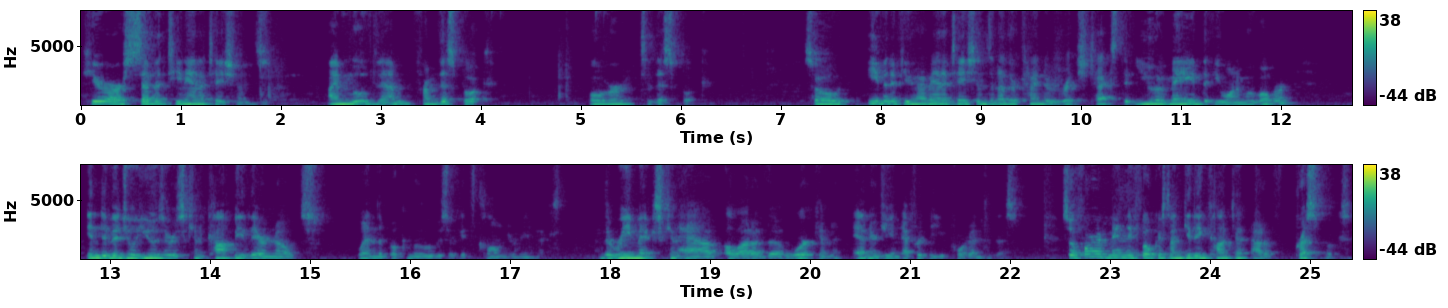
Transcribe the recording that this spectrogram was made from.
here are 17 annotations. I moved them from this book over to this book. So even if you have annotations and other kind of rich text that you have made that you want to move over, individual users can copy their notes when the book moves or gets cloned or remixed. The remix can have a lot of the work and energy and effort that you poured into this. So far I've mainly focused on getting content out of Pressbooks.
